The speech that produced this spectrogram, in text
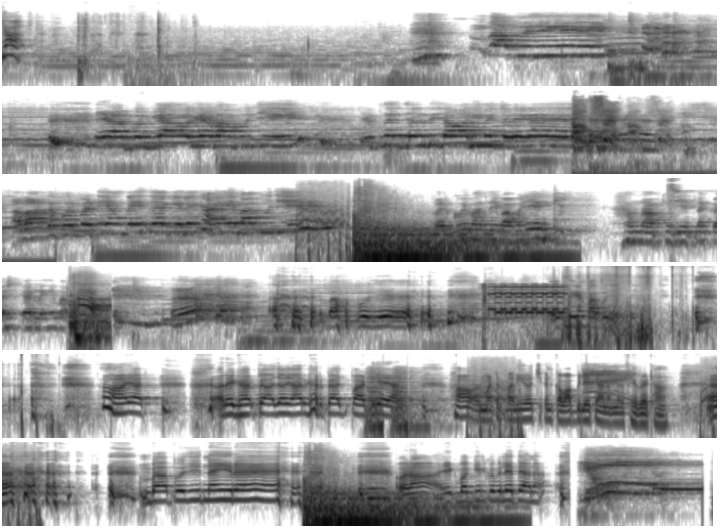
क्या? बाबूजी। ये आपको क्या हो गया बाबूजी? इतने जल्दी जवानी में चले गए। अब आपका प्रॉपर्टी हम कैसे अकेले खाएँगे बाबूजी? पर कोई बात नहीं बाबूजी। हम आपके लिए इतना कष्ट कर लेंगे बाबूजी बाबूजी एक सेकेंड बापू जी हाँ यार अरे घर पे आ जाओ यार घर पे आज पार्टी है यार। हाँ और मटर पनीर और चिकन कबाब भी लेते आना मेरा फेवरेट हाँ। बापूजी नहीं रहे और हाँ एक वकील को भी लेते आना।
